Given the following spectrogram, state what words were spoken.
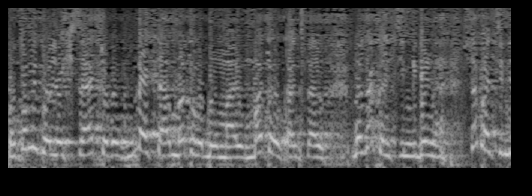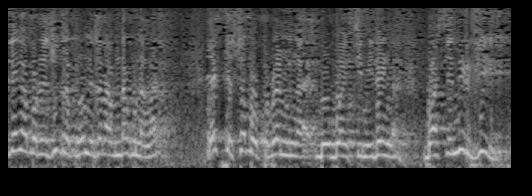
okomi kolekisa ye tokobeta mba tokoboma yo mba tokokangisa yo. Boza kointimide nga so bointimide nga boresoudre problème eza na ndako na nga? Est ce que so boproblème nga bointimide nga? Boasenir ville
